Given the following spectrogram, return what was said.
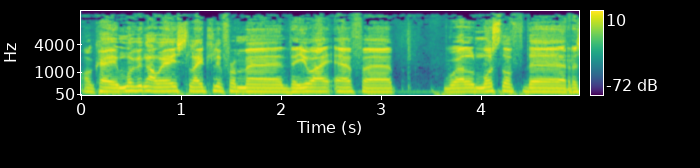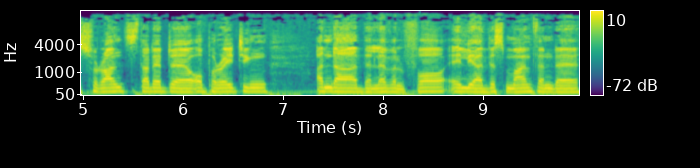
Okay, moving away slightly from uh, the UIF. Uh, well, most of the restaurants started uh, operating under the level four earlier this month. And uh,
